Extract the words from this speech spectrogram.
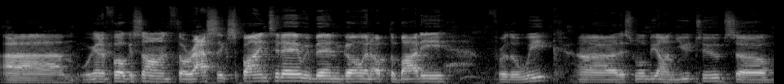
Um, we're gonna focus on thoracic spine today. We've been going up the body for the week. Uh, this will be on YouTube, so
